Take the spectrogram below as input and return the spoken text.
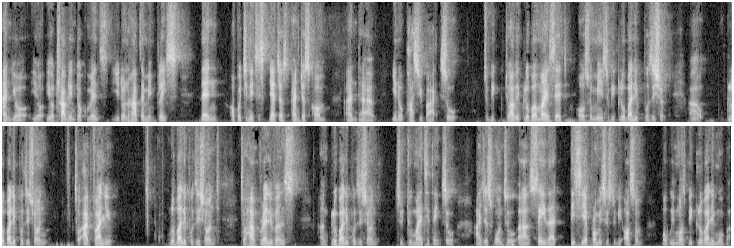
and your your your traveling documents you don't have them in place, then opportunities yeah just can just come and uh, you know pass you by. So to be to have a global mindset also means to be globally positioned, uh, globally positioned to add value globally positioned to have relevance and globally positioned to do mighty things. So I just want to uh, say that this year promises to be awesome, but we must be globally mobile.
